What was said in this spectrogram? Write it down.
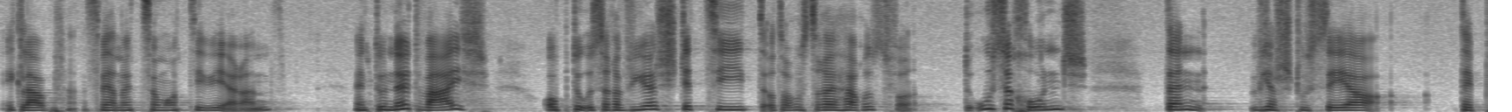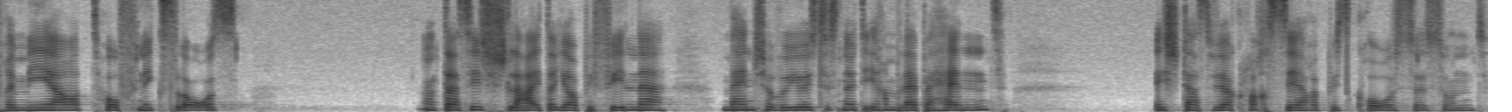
Ich glaube, es wäre nicht so motivierend. Wenn du nicht weißt, ob du aus einer Wüstenzeit oder aus einer Herausforderung rauskommst, dann wirst du sehr deprimiert, hoffnungslos. Und das ist leider ja bei vielen Menschen, die Jesus nicht in ihrem Leben haben, ist das wirklich sehr etwas Großes und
